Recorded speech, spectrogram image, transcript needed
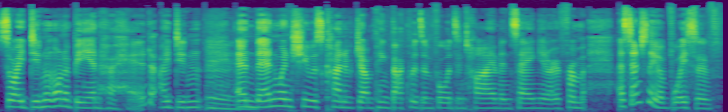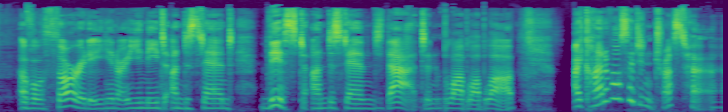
So I didn't want to be in her head. I didn't. Mm. And then when she was kind of jumping backwards and forwards in time and saying, you know, from essentially a voice of of authority, you know, you need to understand this to understand that and blah blah blah. I kind of also didn't trust her.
